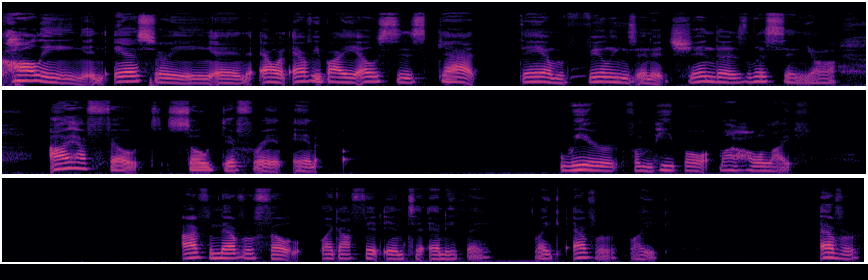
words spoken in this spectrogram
calling and answering and on everybody else's goddamn feelings and agendas. Listen, y'all, I have felt so different and weird from people my whole life. I've never felt like I fit into anything. Like ever. Like ever.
